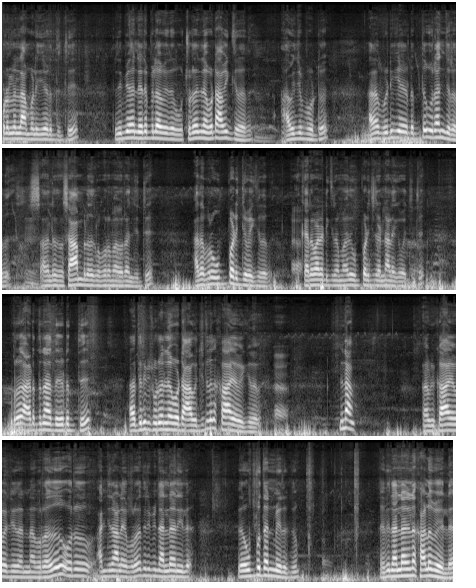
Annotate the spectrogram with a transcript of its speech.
குடல் எல்லாம் வெளியே எடுத்துட்டு திருப்பி அதை நெருப்பில் சுடலில் போட்டு அவிக்கிறது. அவிச்சு போட்டு அதை விடிய எடுத்து உறைஞ்சிறது. அதில் இருக்கிற சாம்பல் அதுக்கு புறமா உறைஞ்சிட்டு அதுக்கப்புறம் உப்படிச்சு வைக்கிறது. கருவாடு அடிக்கிற மாதிரி உப்படிச்சு ரெண்டு நாளைக்கு வச்சுட்டு அப்புறம் அடுத்த நாள் அதை எடுத்து அதை திருப்பி சுடலில் போட்டு அவிச்சிட்டு அதை காய வைக்கிறது. என்னங்க அப்படி காய வச்சு என்ன பிறகு ஒரு அஞ்சு நாளைக்கு பிறகு திருப்பி நல்லெண்ணியில் இதில் உப்பு தன்மை இருக்கும் இது நல்ல நல்ல கழுவே இல்லை.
